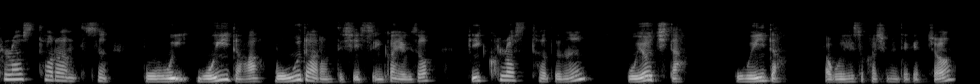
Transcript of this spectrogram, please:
cluster라는 뜻은 모이, 모이다, 모으다라는 뜻이 있으니까 여기서 be clustered는 모여지다 모이다 라고 해석하시면 되겠죠.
